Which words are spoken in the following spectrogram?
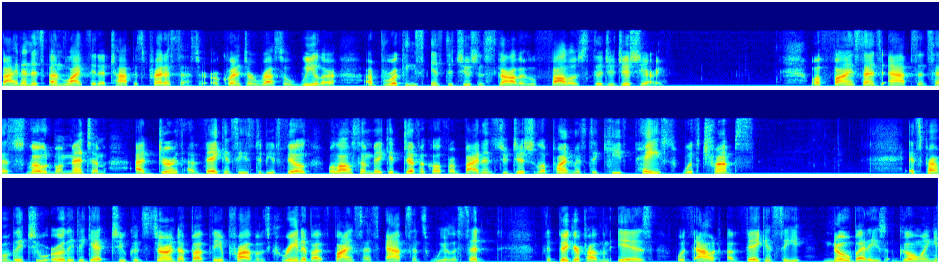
Biden is unlikely to top his predecessor, according to Russell Wheeler, a Brookings Institution scholar who follows the judiciary. While Feinstein's absence has slowed momentum, a dearth of vacancies to be filled will also make it difficult for Biden's judicial appointments to keep pace with Trump's. It's probably too early to get too concerned about the problems created by Feinstein's absence, Wheeler said. The bigger problem is, without a vacancy, nobody's going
